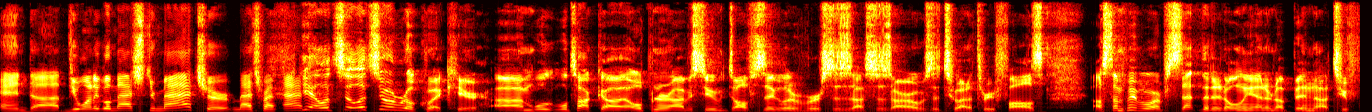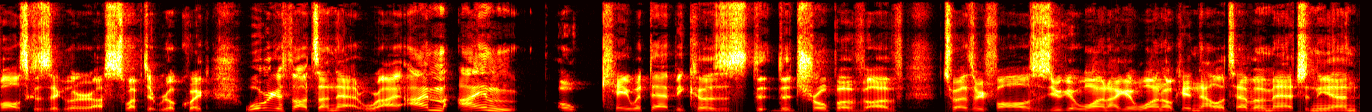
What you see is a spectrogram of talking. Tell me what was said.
And uh, do you want to go match through match or match by match? Yeah, let's let's do it real quick here. Um, we'll we'll talk uh, opener. Obviously, Dolph Ziggler versus uh, Cesaro was a two out of three falls. Uh, some people were upset that it only ended up in uh, two falls because Ziggler uh, swept it real quick. What were your thoughts on that? Where I, I'm I'm okay with that because the, the trope of, of two out of three falls is you get one, I get one. Okay, now let's have a match in the end.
